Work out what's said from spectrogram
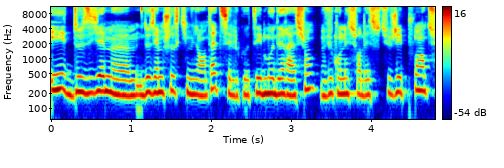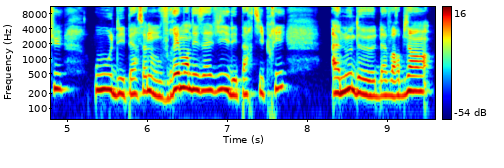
Et deuxième, deuxième chose qui me vient en tête, c'est le côté modération. Vu qu'on est sur des sujets pointus où des personnes ont vraiment des avis et des partis pris, à nous d'avoir bien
